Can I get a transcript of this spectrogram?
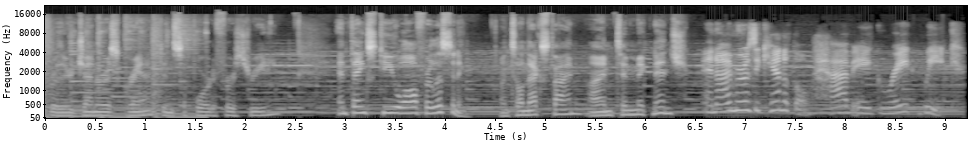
for their generous grant in support of First Reading. And thanks to you all for listening. Until next time, I'm Tim McNinch. And I'm Rosy Kandathil. Have a great week.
